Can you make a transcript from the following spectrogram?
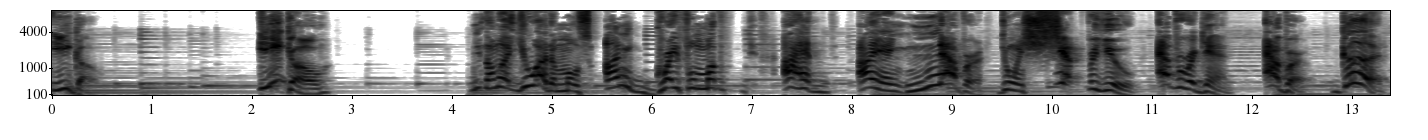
Ego. Ego? You know what? You are the most ungrateful mother. I have, I ain't never doing shit for you ever again. Ever. Good.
